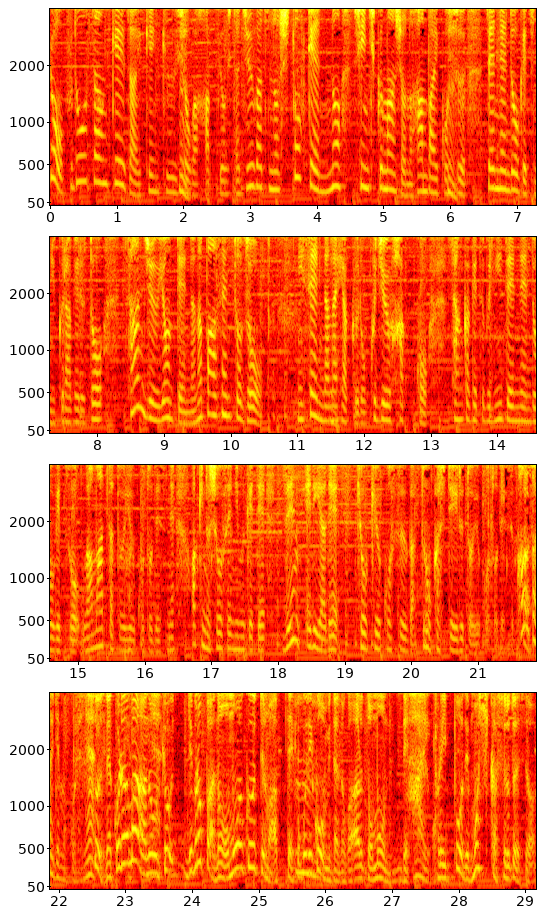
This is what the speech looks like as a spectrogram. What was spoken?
今日不動産経済研究所が発表した10月の首都圏の新築マンションの販売戸数、うん、前年同月に比べると34.7%増2768個3か月ぶりに前年同月を上回ったということですね。秋の商戦に向けて全エリアで供給個数が増加しているということです。関西でもこれね。そうですね。これはまああの、ね、デベロッパーの思惑っていうのもあってここで行こうみたいなのがあると思うんで、うんはい、これ一方でもしかするとですよ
